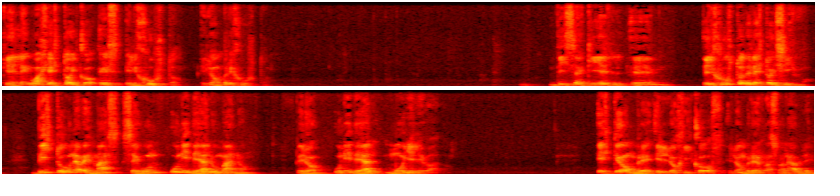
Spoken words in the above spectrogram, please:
que en lenguaje estoico es el justo, el hombre justo. Dice aquí el, eh, el justo del estoicismo, visto una vez más según un ideal humano, pero un ideal muy elevado. Este hombre, el logicos, el hombre razonable,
